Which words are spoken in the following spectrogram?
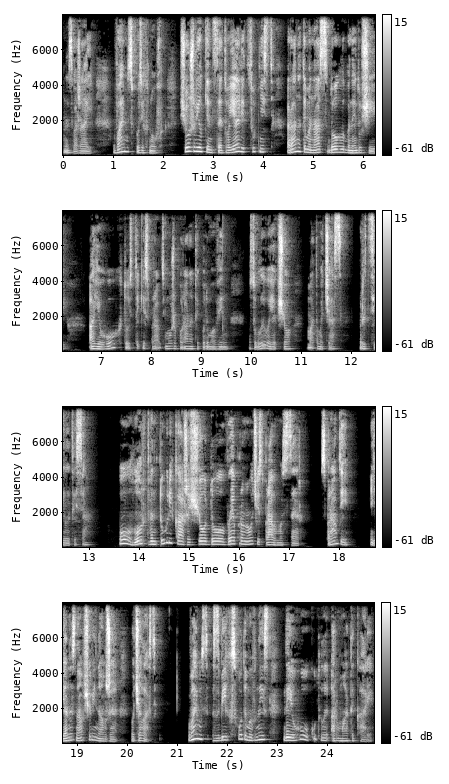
не зважай. Ваймс позіхнув. Що ж, Вілкінсе, твоя відсутність ранитиме нас до глибини душі, а його хтось таки справді може поранити, подумав він, особливо якщо матиме час прицілитися. О, лорд Вентурі каже, що до вепро ночі справимось, сер. Справді, я не знав, що війна вже почалась. Ваймс збіг сходами вниз, де його окутили аромати карі.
